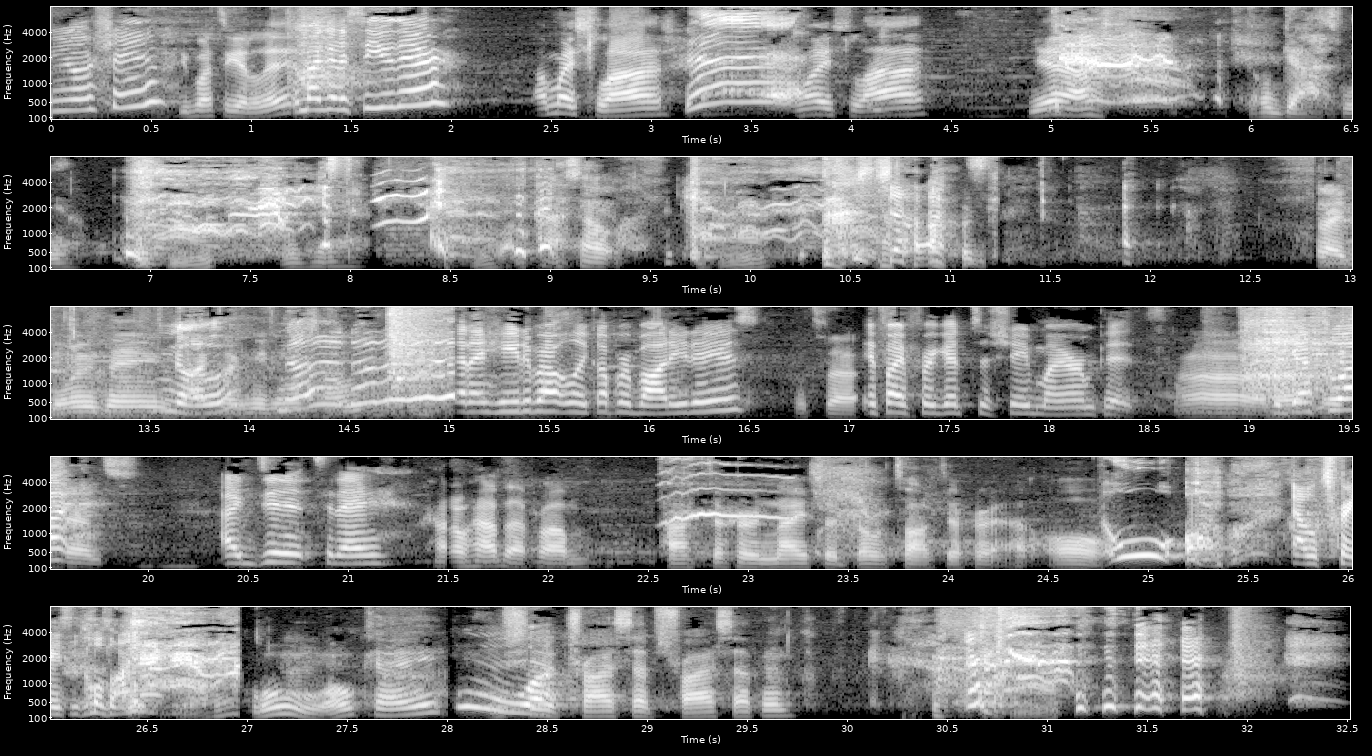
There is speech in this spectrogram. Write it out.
You know what I'm saying? You about to get lit? Am I gonna see you there? I might slide. Yeah. I might slide. Yeah. Don't gas me. Pass out. Should I do anything? No, like no, no, no. That I hate about like upper body days, What's that? if I forget to shave my armpits. Ah, But guess what? Sense. I didn't today. I don't have that problem. Talk to her nice or don't talk to her at all. Ooh, oh, that looks crazy. Hold on. Ooh, okay. Ooh. You see the triceps triceping?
